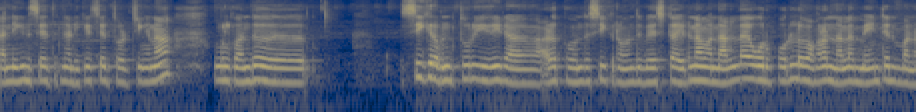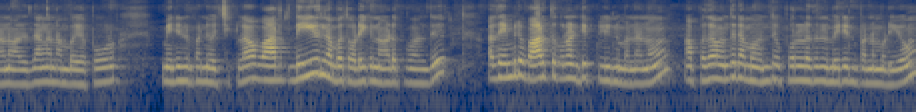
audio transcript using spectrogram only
தண்ணிக்கின்னு சேர்த்து அடிக்கடி சேர்த்து துடைச்சிங்கன்னா உங்களுக்கு வந்து சீக்கிரம் வந்து துரு ஏறி அடுப்பு வந்து சீக்கிரம் வந்து வேஸ்ட் ஆகிடும் நம்ம நல்ல ஒரு பொருள் வாங்கினா நல்லா மெயின்டைன் பண்ணணும். அதுதாங்க நம்ம எப்போவும் மெயின்டைன் பண்ணி வச்சுக்கலாம். வார டெய்லி நம்ம துடைக்கணும் அடுப்பு வந்து. அதேமாரி வாரத்துக்குள்ள டீப் க்ளீன் பண்ணணும். அப்போ தான் வந்து நம்ம வந்து பொருளை வந்து மெயின்டைன் பண்ண முடியும்.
